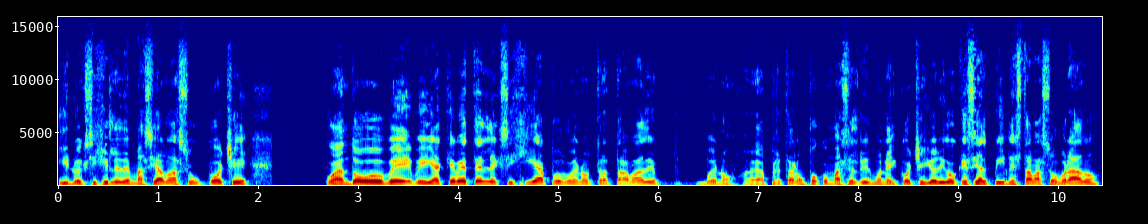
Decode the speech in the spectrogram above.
y no exigirle demasiado a su coche. Cuando veía que Vettel le exigía, pues bueno, trataba de, bueno, apretar un poco más el ritmo en el coche. Yo digo que ese Alpine estaba sobrado,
